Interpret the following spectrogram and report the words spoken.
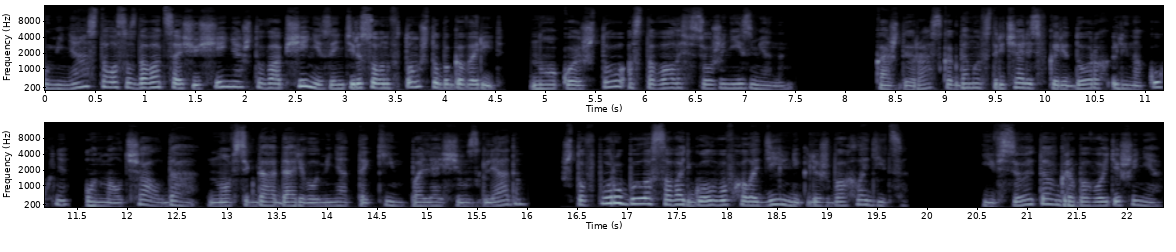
У меня стало создаваться ощущение, что вообще не заинтересован в том, чтобы говорить, но кое-что оставалось все же неизменным. Каждый раз, когда мы встречались в коридорах или на кухне, он молчал, да, но всегда одаривал меня таким палящим взглядом, что впору было совать голову в холодильник, лишь бы охладиться. И все это в гробовой тишине.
